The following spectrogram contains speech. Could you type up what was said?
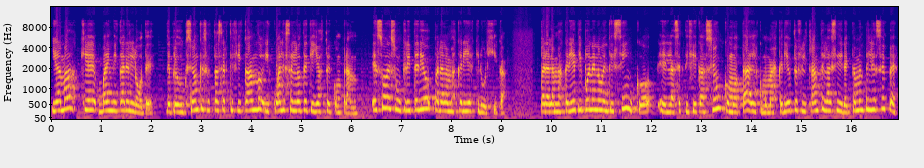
y además que va a indicar el lote de producción que se está certificando y cuál es el lote que yo estoy comprando. Eso es un criterio para las mascarillas quirúrgicas. Para la mascarilla tipo N95, eh, la certificación como tal, como mascarilla autofiltrante, la hace directamente el ISP.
